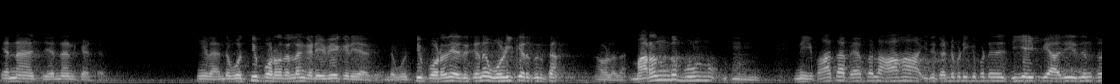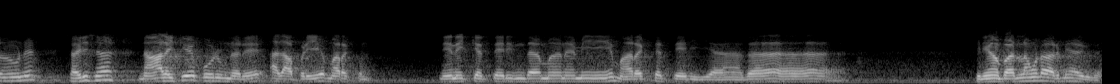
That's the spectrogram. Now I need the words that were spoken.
என்ன ஆச்சு? என்னன்னு கேட்டார். இந்த ஒத்தி போடுறதெல்லாம் கிடையவே கிடையாது. இந்த ஒத்தி போடுறது எதுக்குன்னா ஒழிக்கிறதுக்கு தான். அவ்வளவுதான். மறந்து போடணும். ம். இன்னைக்கு பார்த்தா பேப்பர்ல ஆஹா இது கண்டுபிடிக்கப்பட்டது சிஐபி அது இதுன்னு சொன்னோடனே சரி சார் நாளைக்கே போடும்னாரு. அது அப்படியே மறக்கும். நினைக்க தெரிந்த மனமே மறக்க தெரியாத. சினிமா பாட்டெல்லாம் கூட அருமையா இருக்குது.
